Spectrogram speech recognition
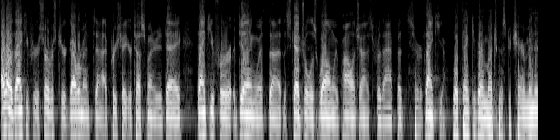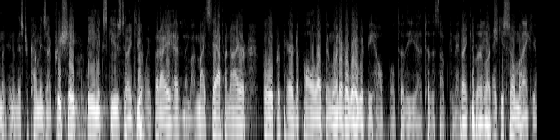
I want to thank you for your service to your government. Uh, I appreciate your testimony today. Thank you for dealing with uh, the schedule as well, and we apologize for that, but thank you. Well, thank you very much, Mr. Chairman and, and Mr. Cummings. I appreciate being excused at Thank this you. point. But I, uh, my staff and I are fully prepared to follow up in whatever way would be helpful to the, uh, to the subcommittee. thank you very much. Thank you so much. Thank you.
